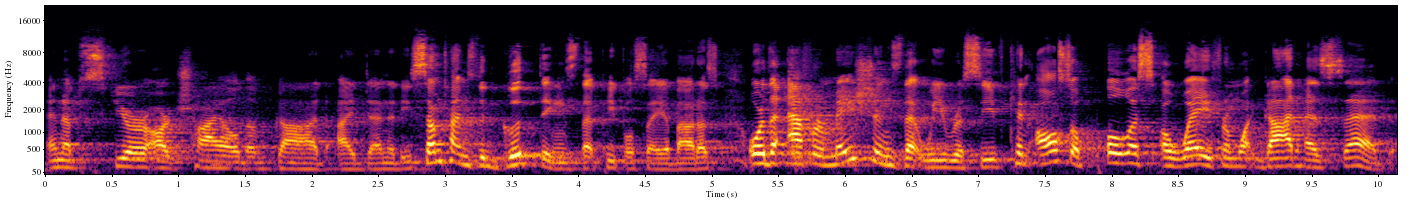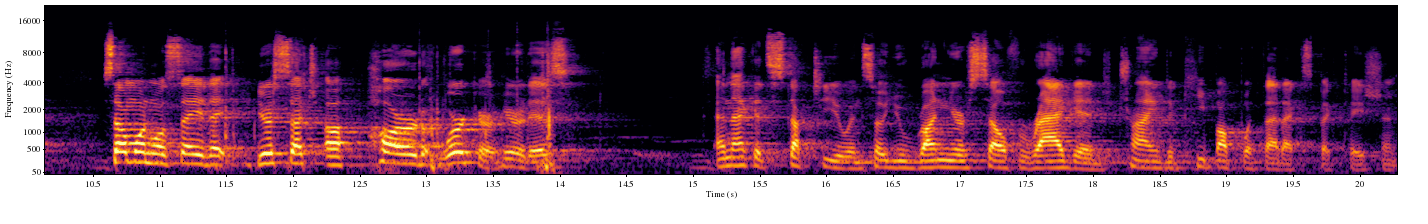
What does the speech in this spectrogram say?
and obscure our child of God identity. Sometimes the good things that people say about us or the affirmations that we receive can also pull us away from what God has said. Someone will say that you're such a hard worker. Here it is. And that gets stuck to you, and so you run yourself ragged trying to keep up with that expectation.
